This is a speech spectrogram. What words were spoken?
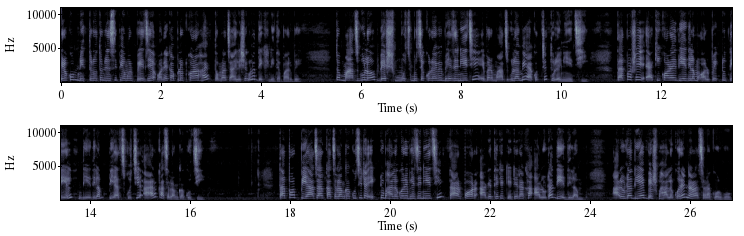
এরকম নিত্য নতুন রেসিপি আমার পেজে অনেক আপলোড করা হয়, তোমরা চাইলে সেগুলো দেখে নিতে পারবে। তো মাছগুলো বেশ মুচমুচে করে আমি ভেজে নিয়েছি, এবার মাছগুলো আমি একত্রে তুলে নিয়েছি। তারপর সেই একই কড়াই দিয়ে দিলাম অল্প একটু তেল, দিয়ে দিলাম পেঁয়াজ কুচি আর কাঁচা লঙ্কা কুচি। তারপর পেঁয়াজ আর কাঁচা লঙ্কা কুচিটা একটু ভালো করে ভেজে নিয়েছি। তারপর আগে থেকে কেটে রাখা আলুটা দিয়ে দিলাম। আলুটা দিয়ে বেশ ভালো করে নাড়াচাড়া করব।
